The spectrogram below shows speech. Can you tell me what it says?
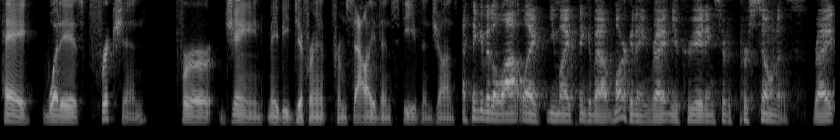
Hey, what is friction for Jane may be different from Sally than Steve than John. I think of it a lot like you might think about marketing, right? And you're creating sort of personas, right?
